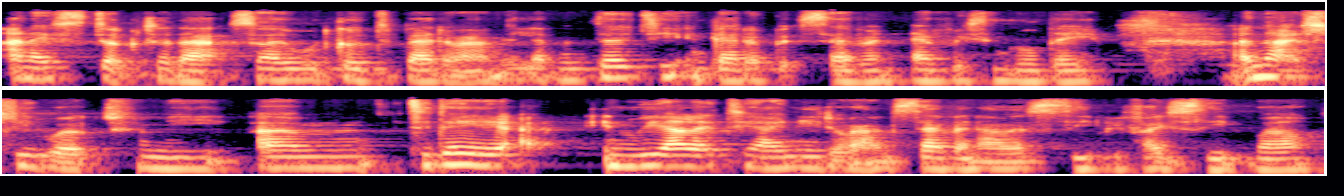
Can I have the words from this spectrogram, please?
and I stuck to that. So I would go to bed around 11.30 and get up at 7 every single day. And that actually worked for me. Um, today, in reality, I need around seven hours sleep if I sleep well.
